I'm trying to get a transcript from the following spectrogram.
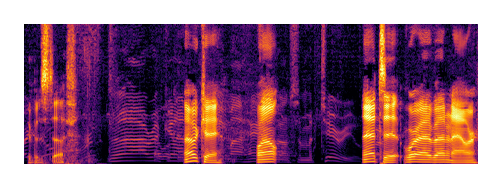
stupid stuff. I reckon I Okay, get my hands well, on some material. that's it. We're at about an hour.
